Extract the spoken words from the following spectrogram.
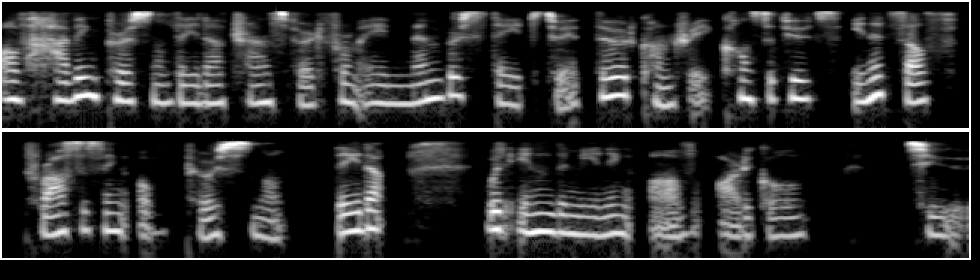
of having personal data transferred from a member state to a third country constitutes in itself processing of personal data within the meaning of Article 2,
